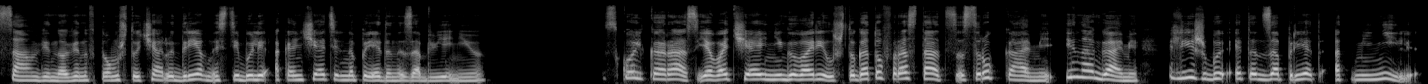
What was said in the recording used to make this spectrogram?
сам виновен в том, что чары древности были окончательно преданы забвению. Сколько раз я в отчаянии говорил, что готов расстаться с руками и ногами, лишь бы этот запрет отменили.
